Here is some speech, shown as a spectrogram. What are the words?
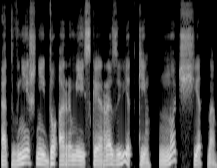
от внешней до армейской разведки, но тщетно.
